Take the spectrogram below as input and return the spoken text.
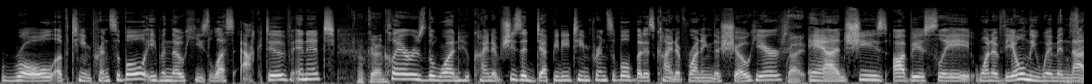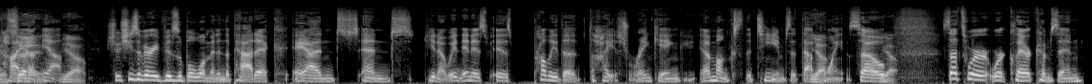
role of team principal, even though he's less active in it. Okay. Claire is the one who kind of, she's a deputy team principal, but is kind of running the show here. Right. And she's obviously one of the only women that high gonna up. Yeah. yeah. So she's a very visible woman in the paddock, and and you know, and, and is is probably the the highest ranking amongst the teams at that Yeah. point. So, Yeah. so that's where where Claire comes in.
